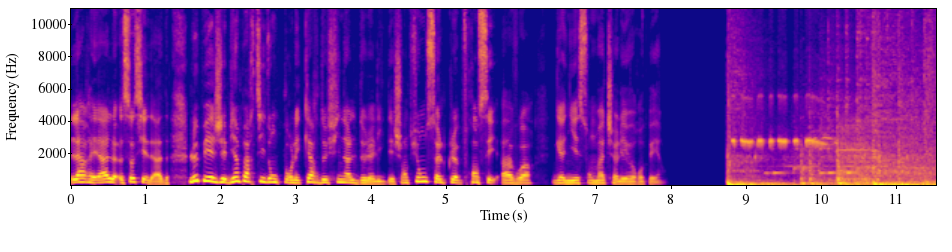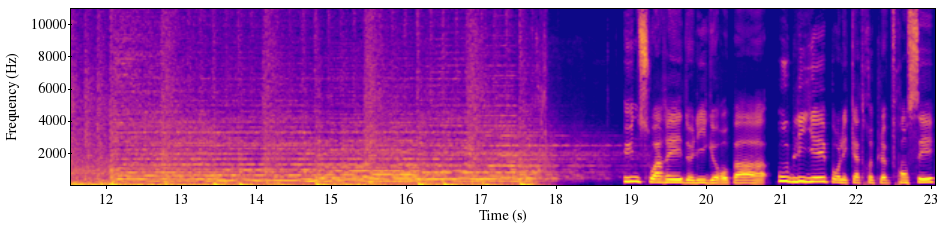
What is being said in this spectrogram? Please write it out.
la Real Sociedad. Le PSG bien parti donc pour les quarts de finale de la Ligue des Champions, seul club français à avoir gagné son match aller européen. Une soirée de Ligue Europa à oublier pour les quatre clubs français,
